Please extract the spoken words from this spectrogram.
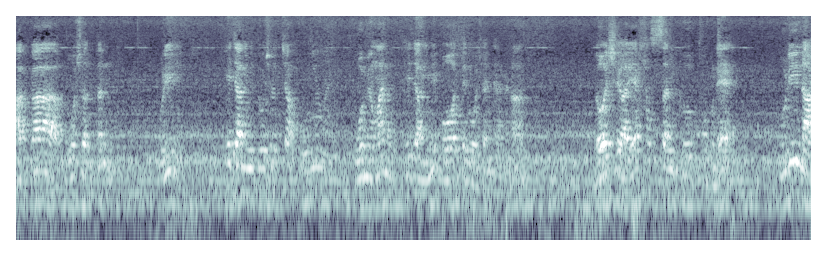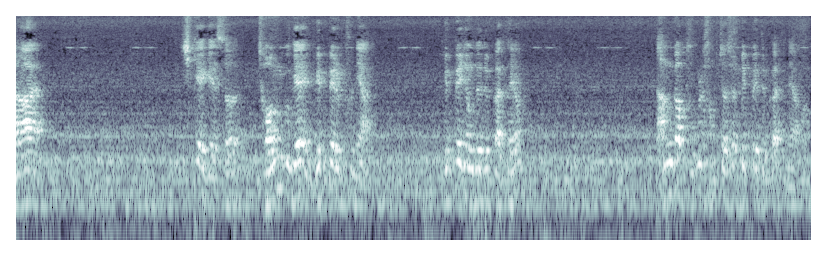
아까 오셨던 우리 회장님도 오셨죠? 오명한 오명환 회장님이 뭐 때문에 오셨냐면은 러시아의 핫산 그 부분에 우리나라 시객에서 전국에 몇 배를 푸냐 몇 배 정도 될 것 같아요? 남과 북을 합쳐서 몇 배 될 것 같냐고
